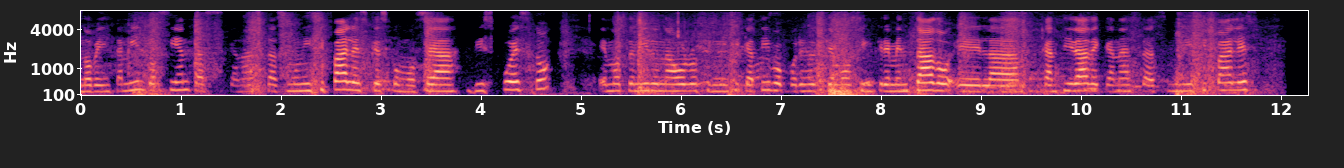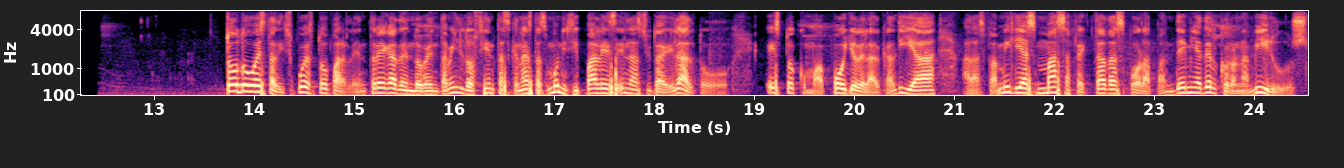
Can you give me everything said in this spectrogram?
90.200 canastas municipales, que es como se ha dispuesto. Hemos tenido un ahorro significativo, por eso es que hemos incrementado eh, la cantidad de canastas municipales. Todo está dispuesto para la entrega de 90.200 canastas municipales en la ciudad del Alto. Esto como apoyo de la alcaldía a las familias más afectadas por la pandemia del coronavirus.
